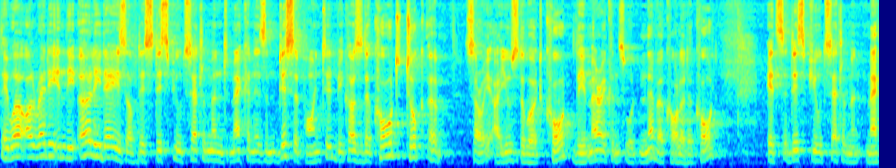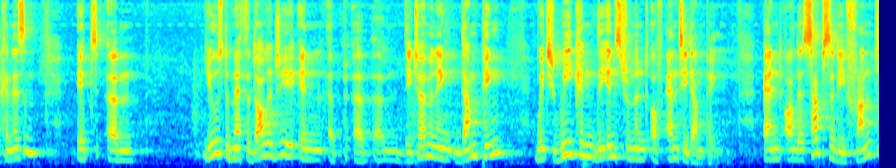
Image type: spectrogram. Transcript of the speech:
They were already in the early days of this dispute settlement mechanism disappointed because the court took, a, sorry, I used the word court, the Americans would never call it a court. It's a dispute settlement mechanism. It um, used a methodology in uh, uh, um, determining dumping which weakened the instrument of anti-dumping. And on the subsidy front,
